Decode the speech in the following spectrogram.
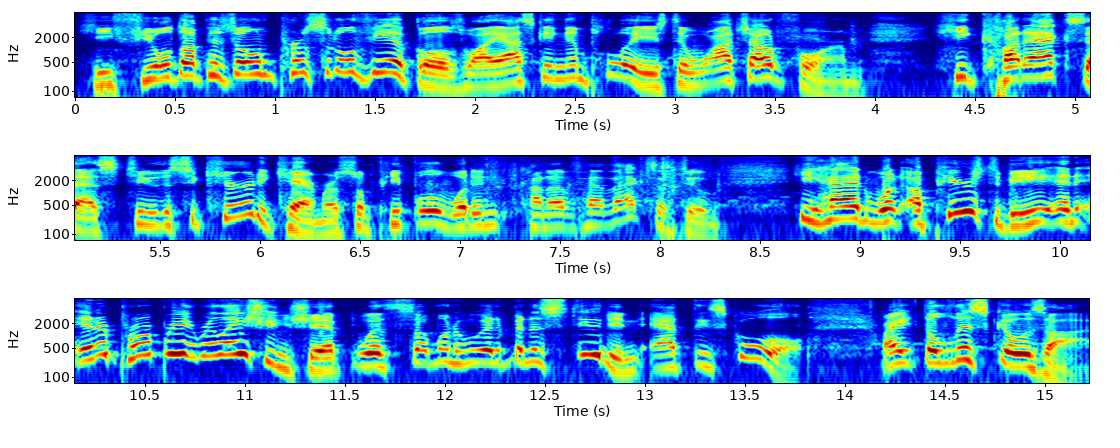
He fueled up his own personal vehicles while asking employees to watch out for him. He cut access to the security camera so people wouldn't kind of have access to him. He had what appears to be an inappropriate relationship with someone who had been a student at the school. Right? The list goes on.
